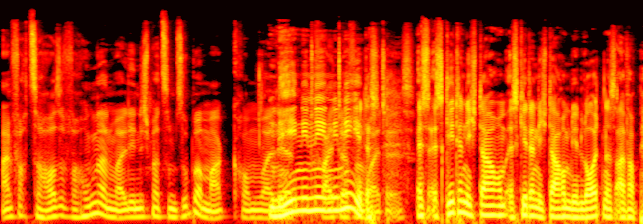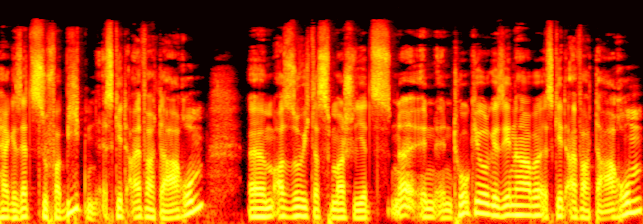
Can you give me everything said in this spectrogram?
einfach zu Hause verhungern, weil die nicht mal zum Supermarkt kommen, weil Nee, der nee, nee, nee, nee. Das, ist. es, es geht ja nicht darum, es geht ja nicht darum, den Leuten das einfach per Gesetz zu verbieten. Es geht einfach darum, ähm, also so wie ich das zum Beispiel jetzt ne, in, in Tokio gesehen habe, es geht einfach darum,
